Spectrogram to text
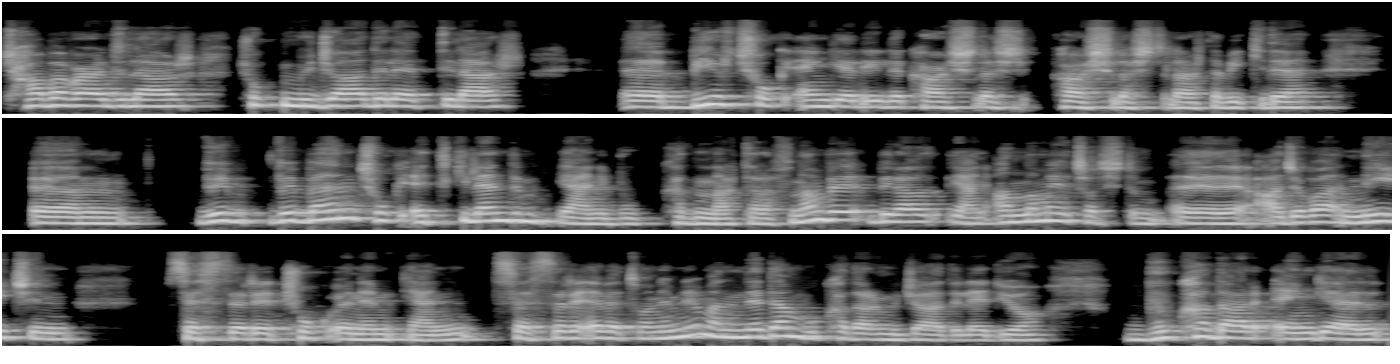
çaba verdiler, çok mücadele ettiler. Birçok engeliyle karşılaş, karşılaştılar tabii ki de. Ve ve ben çok etkilendim yani bu kadınlar tarafından ve biraz yani anlamaya çalıştım. Acaba ne için Sesleri çok önemli yani sesleri evet önemli ama neden bu kadar mücadele ediyor? Bu kadar engel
